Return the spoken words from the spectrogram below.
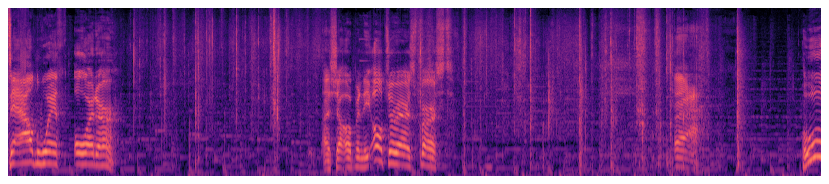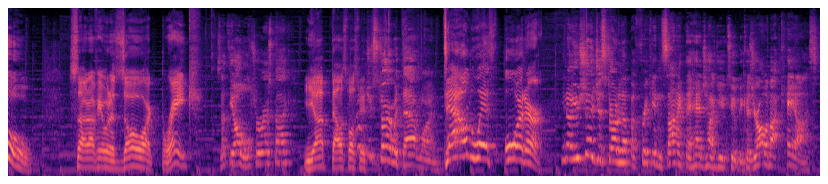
Down with order! I shall open the ultra rares first. Ah. Ooh. Start off here with a Zoroark break. Is that the all ultra rares pack? Yup, that was supposed Why to did you start with that one? Down with order! You know, you should have just started up a freaking Sonic the Hedgehog YouTube because you're all about chaos.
